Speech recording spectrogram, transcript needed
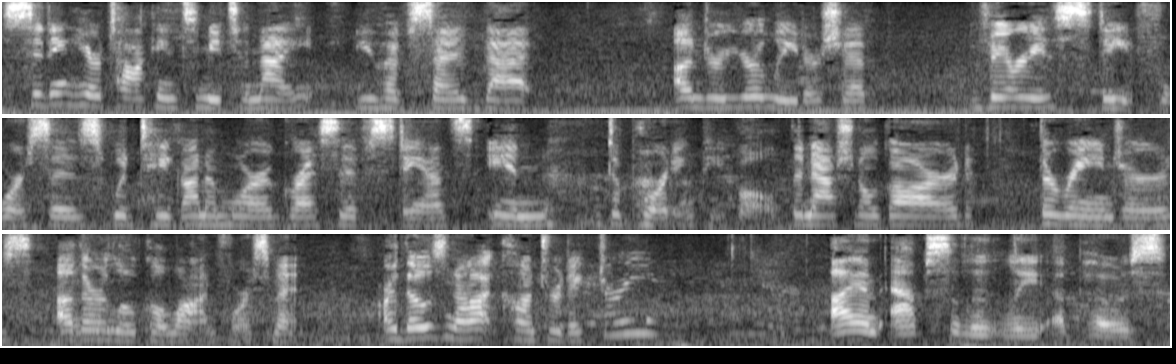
Sitting here talking to me tonight, you have said that under your leadership, various state forces would take on a more aggressive stance in deporting people the National Guard, the Rangers, other local law enforcement. Are those not contradictory? I am absolutely opposed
